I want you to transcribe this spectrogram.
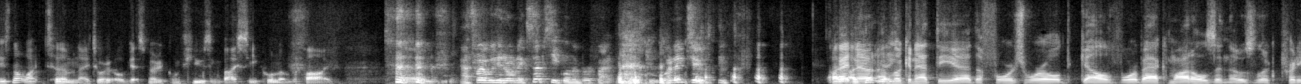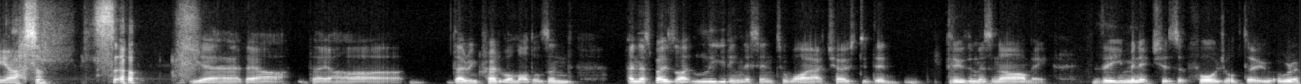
It's not like Terminator where it all gets very confusing by sequel number five. Um, That's why we don't accept sequel number five. We just do one and two. I, I note, I'm looking at the uh, the Forge World Gal Vorbak models, and those look pretty awesome. so yeah, they are. They are. They're incredible models, and and I suppose like leading this into why I chose to did, do them as an army. The miniatures that Forge World do were a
